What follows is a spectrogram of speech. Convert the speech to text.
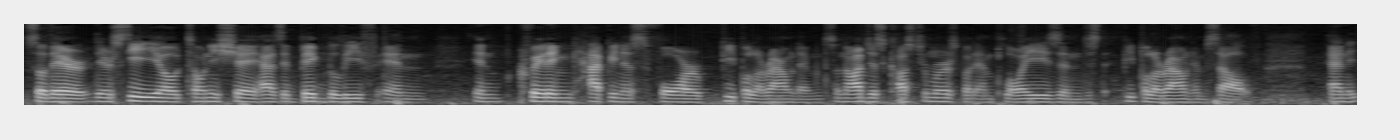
So their their CEO Tony Hsieh has a big belief in in creating happiness for people around him. So not just customers, but employees and just people around himself. And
